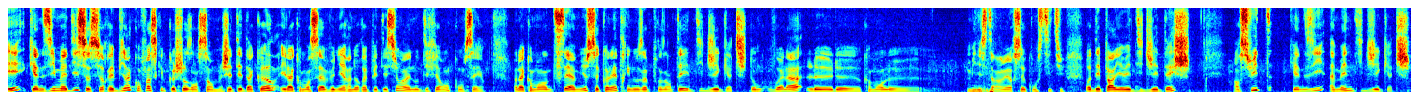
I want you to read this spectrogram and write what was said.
Et Kenzie m'a dit ce serait bien qu'on fasse quelque chose ensemble. J'étais d'accord. Il a commencé à venir à nos répétitions, à nos différents concerts. On a commencé à mieux se connaître. Il nous a présenté DJ Gatch. Donc voilà le, comment le ministère Amer se constitue. Au départ, il y avait DJ Dash. Ensuite, Kenzie amène DJ Gatch.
